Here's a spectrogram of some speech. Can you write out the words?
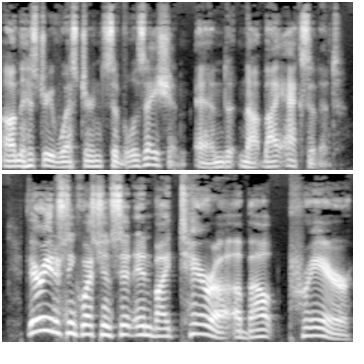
on the history of Western civilization, and not by accident. Very interesting question sent in by Tara about prayer.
